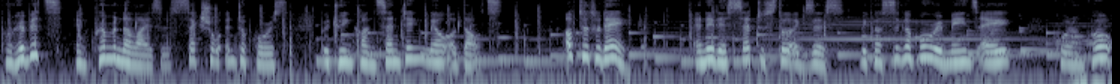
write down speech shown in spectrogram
prohibits and criminalizes sexual intercourse between consenting male adults. Up to today, and it is said to still exist because Singapore remains a quote unquote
